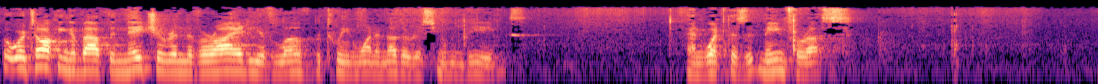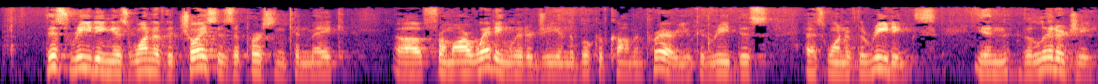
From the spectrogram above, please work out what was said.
but we're talking about the nature and the variety of love between one another as human beings. And what does it mean for us? This reading is one of the choices a person can make uh, from our wedding liturgy in the Book of Common Prayer. You can read this as one of the readings in the liturgy.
